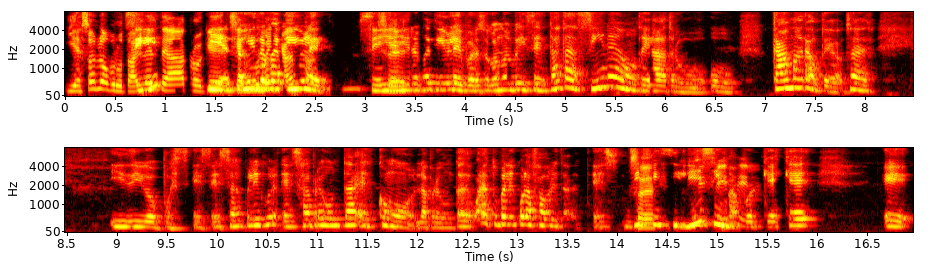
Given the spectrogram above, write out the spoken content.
y eso es lo brutal del teatro. Que, y eso es irrepetible. Sí, es irrepetible. Y por eso cuando me dicen, ¿tata cine o teatro? O, cámara o teatro. ¿sabes? Y digo, pues es, esa, película, esa pregunta es como la pregunta de ¿cuál es tu película favorita? Es dificilísima porque es que eh,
